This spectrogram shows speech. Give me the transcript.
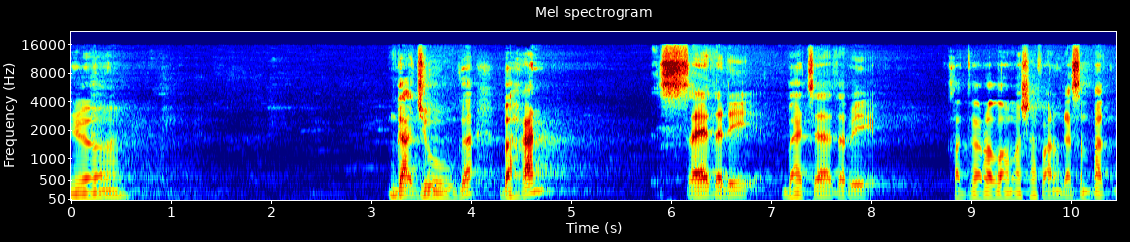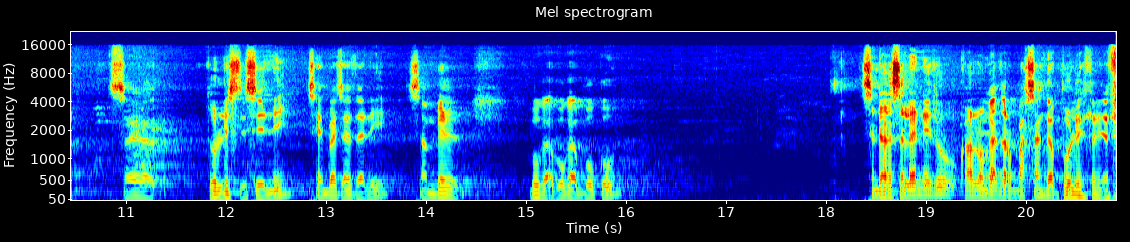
Ya. Enggak juga, bahkan saya tadi baca tapi kata Allah masyafal enggak sempat saya tulis di sini, saya baca tadi sambil buka-buka buku Sendal selen itu kalau nggak terpaksa nggak boleh ternyata.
